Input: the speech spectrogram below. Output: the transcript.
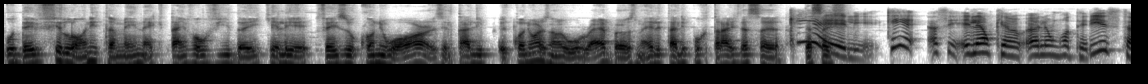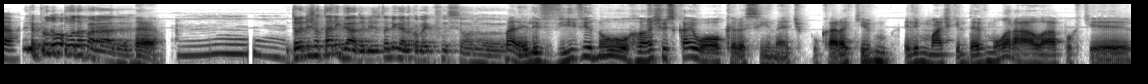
O Dave Filoni também, né, que tá envolvido aí, que ele fez o Clone Wars, ele tá ali. Clone Wars não, o Rebels, né? Ele tá ali por trás dessa. Quem dessas... é ele? Quem é? Assim, ele é o quê? Ele é um roteirista? Ele é produtor da parada. É. Hum. Então ele já tá ligado, ele já tá ligado como é que funciona. o- Mano, ele vive no rancho Skywalker, assim, né? Tipo, o cara que. Ele acha que ele deve morar lá, porque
